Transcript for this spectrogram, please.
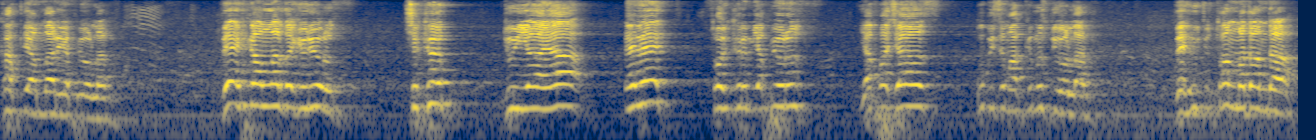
katliamlar yapıyorlar. Ve ekranlarda görüyoruz. Çıkıp dünyaya evet soykırım yapıyoruz, yapacağız, bu bizim hakkımız diyorlar. Ve hiç utanmadan da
